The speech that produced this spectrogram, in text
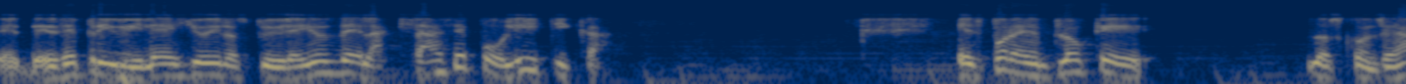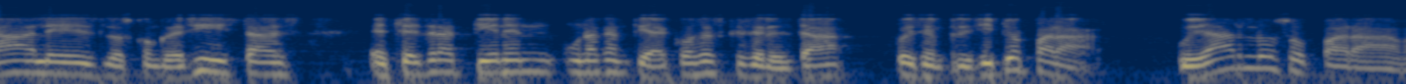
ese privilegio y los privilegios de la clase política es, por ejemplo, que los concejales, los congresistas, etcétera, tienen una cantidad de cosas que se les da, pues en principio para cuidarlos o para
